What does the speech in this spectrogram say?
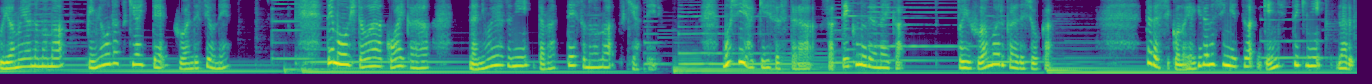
うやむやのまま微妙な付き合いって不安ですよね。でも人は怖いから何も言わずに黙ってそのまま付き合っている。もしはっきりさせたら去っていくのではないかという不安もあるからでしょうか。ただしこのヤギ座の新月は現実的になる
